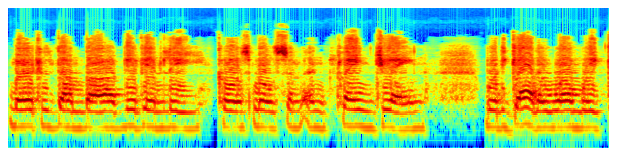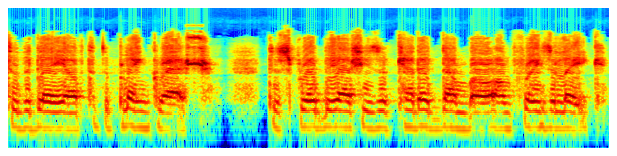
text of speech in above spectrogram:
Myrtle Dunbar, Vivian Lee, Cos Molson, and Plain Jane would gather one week to the day after the plane crash to spread the ashes of Cadet Dunbar on Fraser Lake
